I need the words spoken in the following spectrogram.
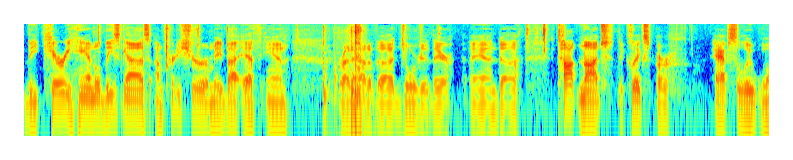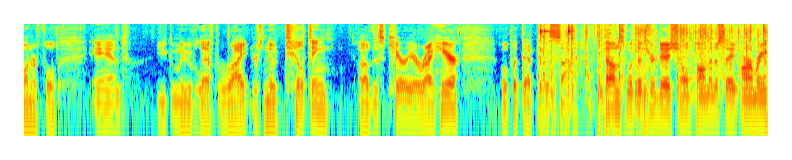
the carry handle. These guys, I'm pretty sure, are made by FN right out of uh, Georgia there. And uh, top notch. The clicks are absolute wonderful. And you can move left, right. There's no tilting of this carrier right here. We'll put that to the side. Comes with a traditional Palmetto State Armory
